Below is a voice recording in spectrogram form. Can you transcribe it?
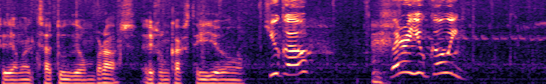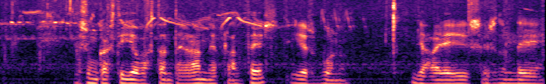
se llama el Chateau de Ombras. Es un castillo, Hugo, where are you going? es un castillo bastante grande francés y es bueno. Ya veréis, es donde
